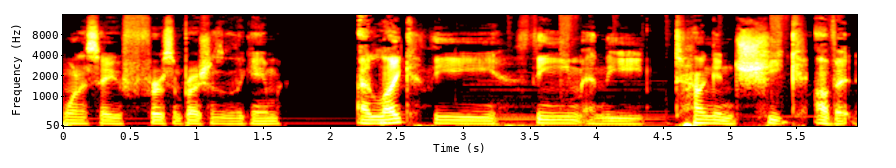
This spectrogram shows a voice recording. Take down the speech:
want to say, first impressions of the game, I like the theme and the tongue in cheek of it.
